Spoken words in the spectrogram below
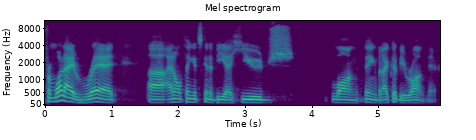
from what I read, uh, I don't think it's going to be a huge long thing, but I could be wrong there.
